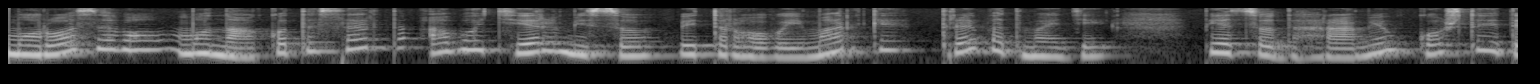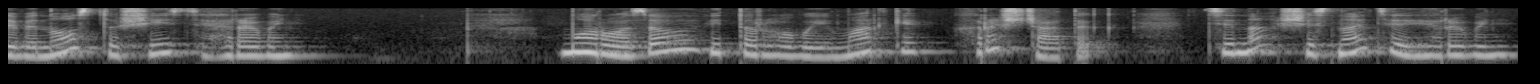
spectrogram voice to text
Морозиво Монако десерт або тірамісу від торгової марки 3 ведмеді 500 грамів коштує 96 гривень. Морозиво від торгової марки Хрещатик. Ціна 16 гривень.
